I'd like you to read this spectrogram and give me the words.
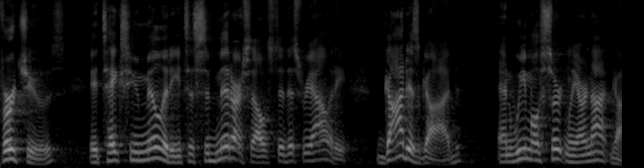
virtues. It takes humility to submit ourselves to this reality. God is God, and we most certainly are not God.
